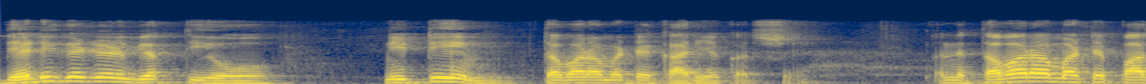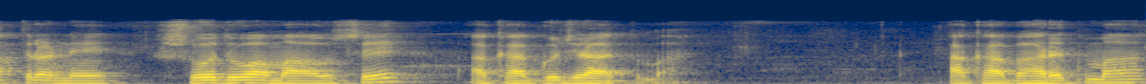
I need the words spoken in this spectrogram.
ડેડિકેટેડ વ્યક્તિઓની ટીમ તમારા માટે કાર્ય કરશે અને તમારા માટે પાત્રને શોધવામાં આવશે આખા ગુજરાતમાં, આખા ભારતમાં,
